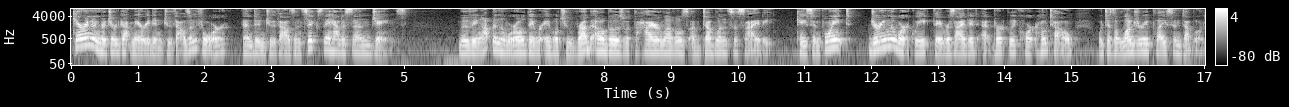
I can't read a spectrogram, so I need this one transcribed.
Karen and Richard got married in 2004, and in 2006 they had a son, James. Moving up in the world, they were able to rub elbows with the higher levels of Dublin society. Case in point, during the work week, they resided at Berkeley Court Hotel, which is a luxury place in Dublin.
